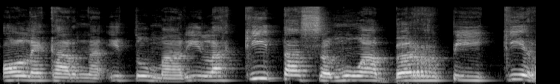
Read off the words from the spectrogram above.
Oleh karena itu, marilah kita semua berpikir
